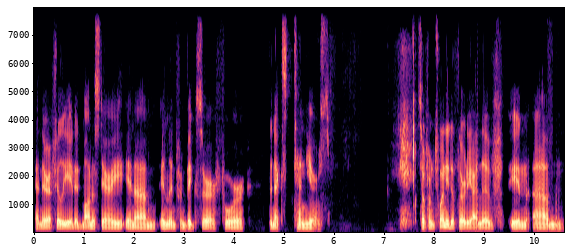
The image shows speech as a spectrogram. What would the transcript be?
and their affiliated monastery in um, inland from Big Sur for the next 10 years. So from 20 to 30, I live in um,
